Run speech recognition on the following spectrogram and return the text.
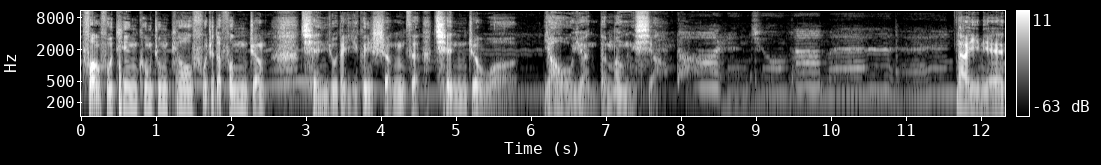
仿佛天空中漂浮着的风筝，牵入的一根绳子，牵着我遥远的梦想。那一年，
